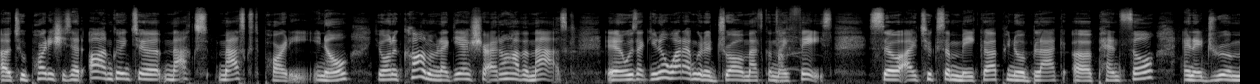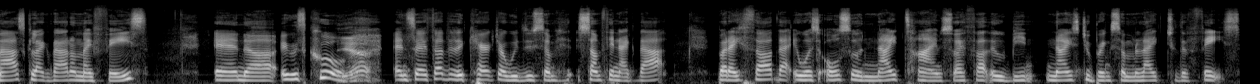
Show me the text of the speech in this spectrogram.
uh, to a party. She said, "Oh, I'm going to a masked masked party. You know, you want to come?" I'm like, "Yeah, sure." I don't have a mask, and I was like, "You know what? I'm going to draw a mask on my face." So I took some makeup, you know, a black uh, pencil, and I drew a mask like that on my face and uh, it was cool. Yeah. And so I thought that the character would do some something like that, but I thought that it was also nighttime, so I thought it would be nice to bring some light to the face,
